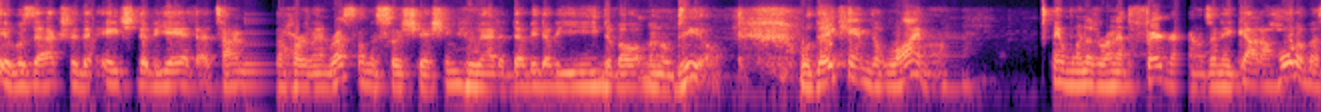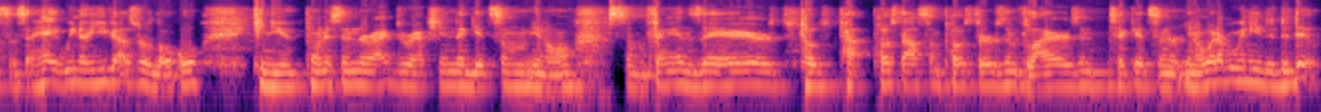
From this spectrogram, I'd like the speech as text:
it was actually the HWA at that time, the Heartland Wrestling Association, who had a WWE developmental deal. Well, they came to Lima and wanted to run at the fairgrounds and they got a hold of us and said hey we know you guys are local can you point us in the right direction to get some you know some fans there post, post out some posters and flyers and tickets and you know whatever we needed to do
